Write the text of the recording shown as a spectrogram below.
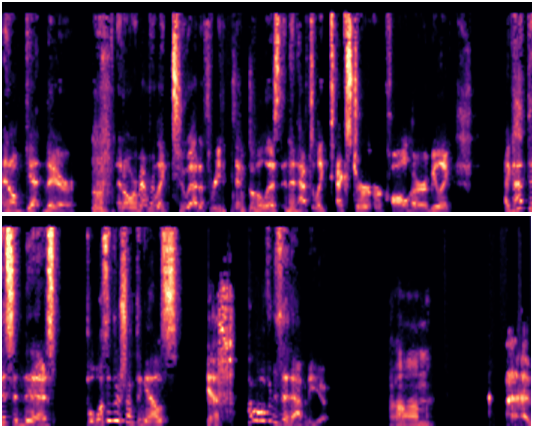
and I'll get there and I'll remember like two out of three things on the list, and then have to like text her or call her and be like, "I got this and this, but wasn't there something else?" Yes. How often does that happen to you? Um, I,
